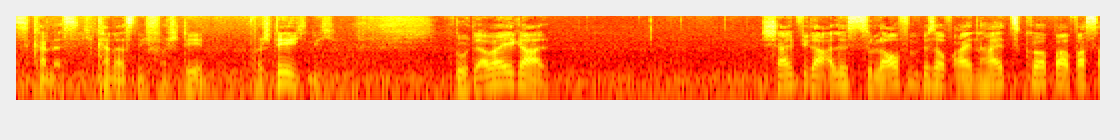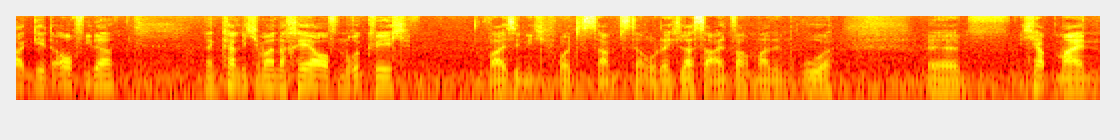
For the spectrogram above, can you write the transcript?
Ich kann das, ich kann das nicht verstehen. Verstehe ich nicht. Gut, aber egal scheint wieder alles zu laufen, bis auf einen Heizkörper. Wasser geht auch wieder. Dann kann ich immer nachher auf dem Rückweg, weiß ich nicht, heute ist Samstag oder ich lasse einfach mal in Ruhe. Äh, ich habe meinen,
